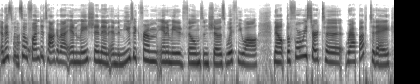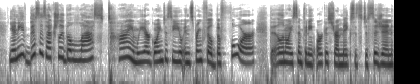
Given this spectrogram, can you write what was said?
and it's been so fun to talk about animation and and the music from animated films and shows with you all. Now, before we start to wrap up today, Yaniv, this is actually the last time we are going to see you in Springfield before the Illinois Symphony Orchestra makes its decision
